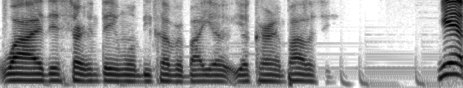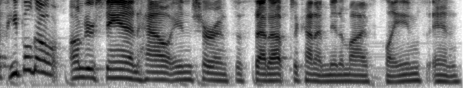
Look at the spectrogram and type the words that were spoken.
why this certain thing won't be covered by your your current policy. Yeah, people don't understand how insurance is set up to kind of minimize claims and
